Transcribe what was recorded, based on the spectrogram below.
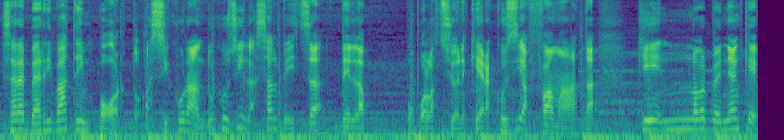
sarebbe arrivata in porto, assicurando così la salvezza della popolazione che era così affamata che non avrebbe neanche,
